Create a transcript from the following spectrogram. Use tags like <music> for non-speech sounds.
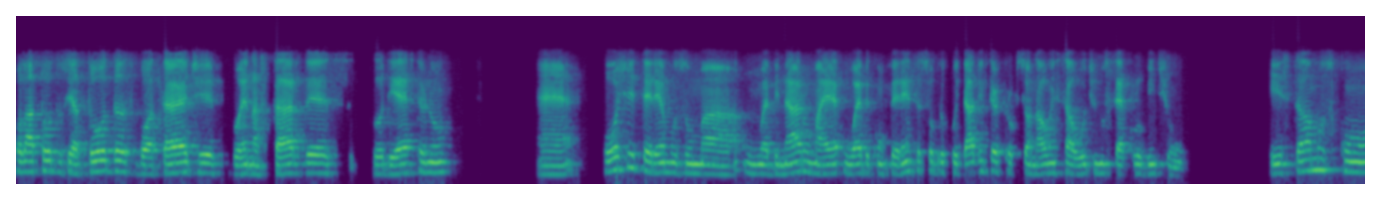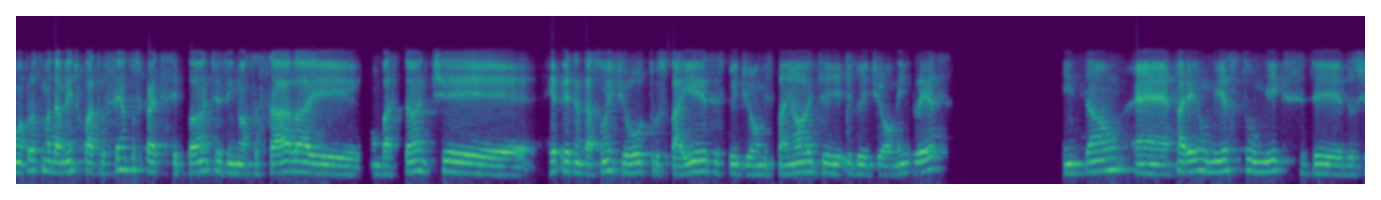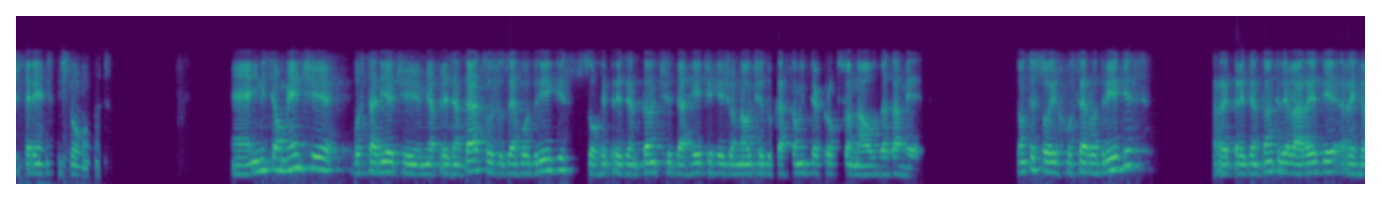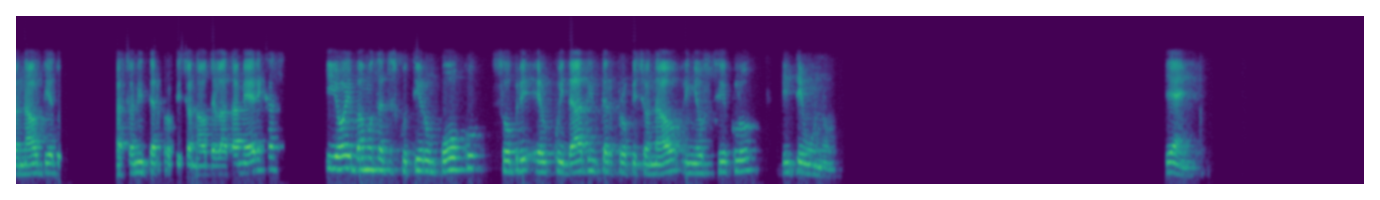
olá a todos e a todas, boa tarde, buenas tardes, good afternoon. É, hoje teremos uma, um webinar, uma webconferência sobre o cuidado interprofissional em saúde no século XXI. E estamos com aproximadamente 400 participantes em nossa sala e com bastante representações de outros países, do idioma espanhol e, de, e do idioma inglês. Então, é, farei um misto, um mix de, dos diferentes idiomas. É, inicialmente, gostaria de me apresentar. Sou José Rodrigues, sou representante da Rede Regional de Educação Interprofissional das Américas. Então, sou José Rodrigues, representante da Rede Regional de Educação Interprofissional das Américas, e hoje vamos a discutir um pouco sobre o cuidado interprofissional em o ciclo 21. Bem,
